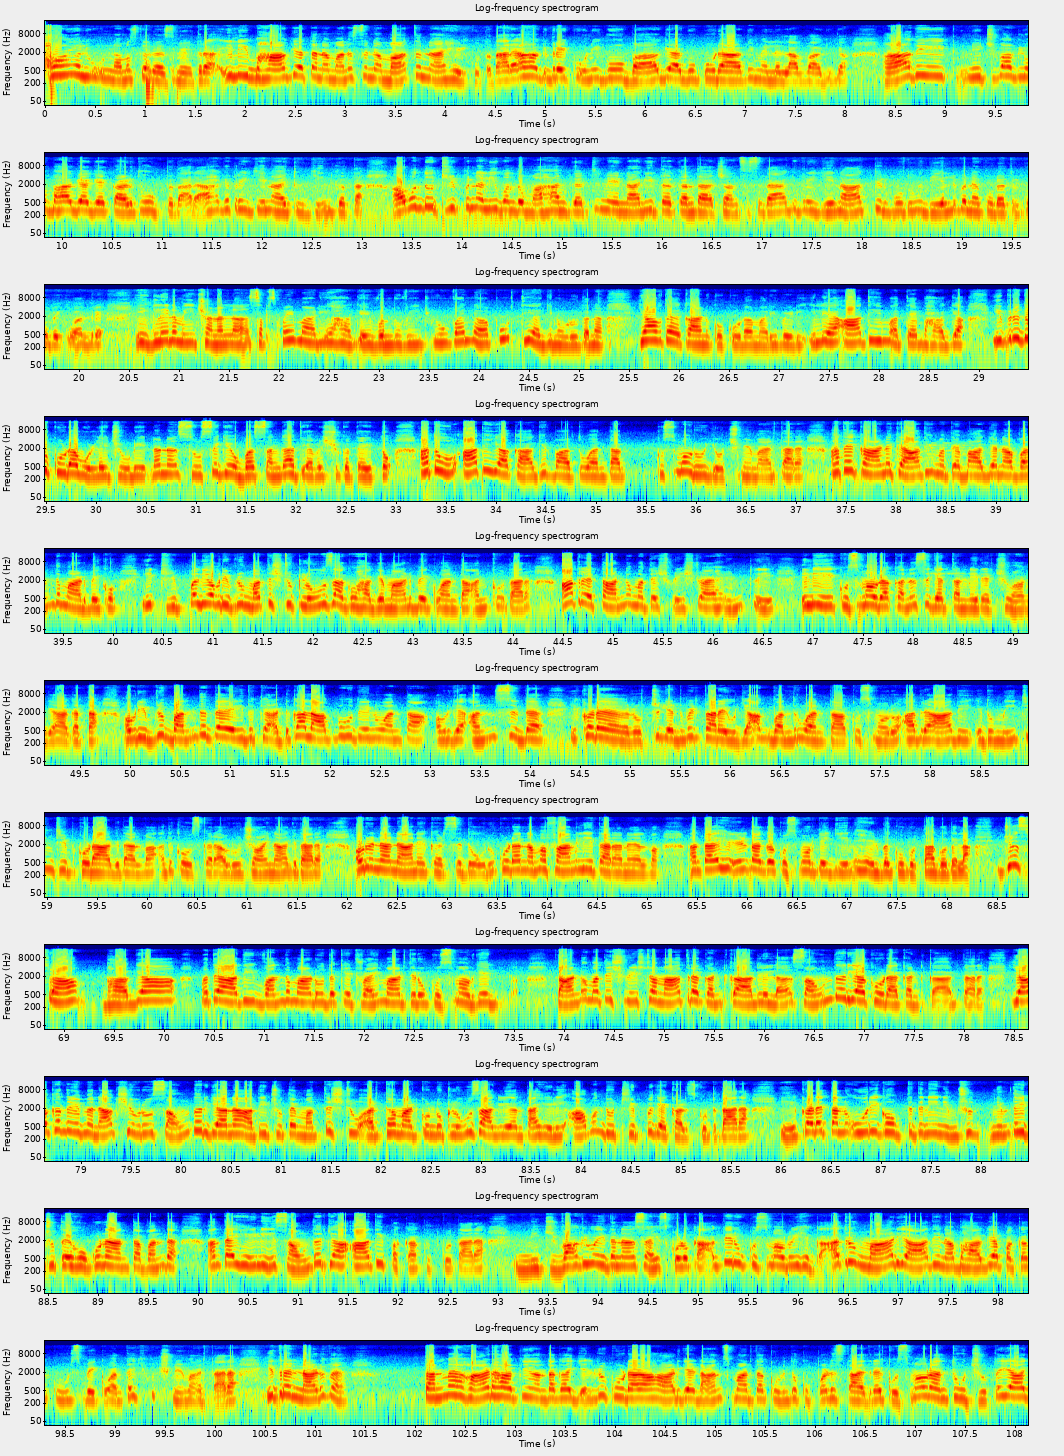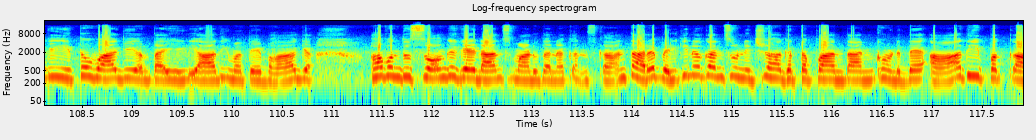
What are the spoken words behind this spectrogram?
Hi, hello, ನಮಸ್ಕಾರ ಸ್ನೇಹಿತರ. ಇಲ್ಲಿ ಭಾಗ್ಯ ತನ್ನ ಮನಸ್ಸಿನ ಮಾತನ್ನ ಹೇಳ್ಕೊತಿದ್ದಾರೆ. ಹಾಗಿದ್ರೆ ಕೊನೆಗೂ ಭಾಗ್ಯಗೂ ಕೂಡ ಆದಿ ಮೇಲೆ ಲವ್ ಆಗಿದ್ಯಾ. ಆದಿ ನಿಜವಾಗ್ಲೂ ಭಾಗ್ಯಗೆ ಕಳೆದು ಹೋಗ್ತಿದ್ದಾರೆ. ಹಾಗಾದ್ರೆ ಏನಾಯ್ತು, ಏನು ಗೊತ್ತಾ? ಆ ಒಂದು ಟ್ರಿಪ್ನಲ್ಲಿ ಒಂದು ಮಹಾನ್ ಘಟನೆ ನಡೀತಕ್ಕಂಥ ಚಾನ್ಸಸ್ ಇದೆ. ಹಾಗಿದ್ರೆ ಏನಾಗ್ತಿರ್ಬೋದು, ಇದು ಎಲ್ಲವನ್ನ ಕೂಡ ತಿಳ್ಕೊಬೇಕು ಅಂದರೆ, ಈಗಲೇ ನಮ್ಮ ಈ ಚಾನಲ್ನ ಸಬ್ಸ್ಕ್ರೈಬ್ ಮಾಡಿ, ಹಾಗೆ ಒಂದು ವಿಡಿಯೋವನ್ನು ಪೂರ್ತಿಯಾಗಿ ನೋಡೋದನ್ನು ಯಾವುದೇ ಕಾರಣಕ್ಕೂ ಕೂಡ ಮರಿಬೇಡಿ. ಇಲ್ಲಿ ಆದಿ ಮತ್ತೆ ಭಾಗ್ಯ ಇಬ್ಬರದ್ದು ಕೂಡ ಒಳ್ಳೆ ಜೋಡಿ. ನನ್ನ ಸೊಸೆಗೆ ಒಬ್ಬ ಸಂಗಾತಿ ಅವಶ್ಯಕತೆ ಇತ್ತು. ಅದು ಆದಿ ಯಾಕೆ ಆಗಿರಬಾರ್ದು ಅಂತ ಕುಸುಮವರು ಯೋಚನೆ ಮಾಡ್ತಾರೆ. ಅದೇ ಕಾರಣಕ್ಕೆ ಆದಿ ಮತ್ತು ಭಾಗ್ಯನ ಒಂದು ಮಾಡಬೇಕು. ಈ ಟ್ರಿಪ್ಪಲ್ಲಿ ಅವರಿಬ್ಬರು ಮತ್ತಷ್ಟು ಕ್ಲೋಸ್ ಆಗೋ ಹಾಗೆ ಮಾಡಬೇಕು ಅಂತ ಅನ್ಕೋತಾರೆ. ಆದರೆ ತಾನು ಮತ್ತು ಶ್ರೇಷ್ಠ ಹೆಂಟ್ರಿ ಇಲ್ಲಿ ಕುಸುಮ ಅವರ ಕನಸಿಗೆ ತಣ್ಣೀರೆಚ್ಚು ಹಾಗೆ ಆಗತ್ತೆ. ಅವರಿಬ್ಬರು ಬಂದದ್ದೇ ಇದಕ್ಕೆ ಅಡ್ಗಾಲ ಆಗಬಹುದೇನು ಅಂತ ಅವ್ರಿಗೆ ಅನಿಸಿದೆ. ಈ ಕಡೆ ರೊಚ್ಚಿಗೆ ಎದ್ಬಿಡ್ತಾರೆ ಇವ್ರು ಯಾಕೆ ಬಂದರು ಅಂತ ಕುಸುಮ ಅವರು ಆದರೆ ಆದಿ ಇದು ಮೀಟಿಂಗ್ ಟ್ರಿಪ್ ಕೂಡ ಆಗಿದೆ ಅಲ್ವಾ? ಅದಕ್ಕೋಸ್ಕರ ಅವರು ಜಾಯ್ನ್ ಆಗಿದ್ದಾರೆ. ಅವ್ರನ್ನ ನಾನೇ ಕರೆಸಿದ್ದು. ಅವರು ಕೂಡ ನಮ್ಮ ಫ್ಯಾಮಿಲಿ ಥರನೇ ಅಲ್ವಾ? ಅಂತ ಹೇಳಿದಾಗ ಕುಸುಮವ್ರಿಗೆ ಏನು ಹೇಳಬೇಕು ಗೊತ್ತಾಗೋದಿಲ್ಲ. ಜಸ್ಟ್ ಭಾಗ್ಯ ಮತ್ತು ಆದಿ ಒಂದು ಮಾಡೋದಕ್ಕೆ ಟ್ರೈ ಮಾಡ್ತಿರೋ ಕುಸುಮ ಅವ್ರಿಗೆ ತಾಂಡು ಮತ್ತು ಶ್ರೇಷ್ಠ ಮಾತ್ರ ಕಂಟಕ ಆಗಲಿಲ್ಲ. ಸೌಂದರ್ಯ ಕೂಡ ಕಂಟಕ ಆಗ್ತಾರೆ. ಯಾಕಂದರೆ ಮೀನಾಕ್ಷಿ ಅವರು ಸೌಂದರ್ಯನ ಆದಿ ಜೊತೆ ಮತ್ತಷ್ಟು ಅರ್ಥ ಮಾಡಿಕೊಂಡು ಕ್ಲೋಸ್ ಆಗಲಿ ಅಂತ ಹೇಳಿ ಆ ಒಂದು ಟ್ರಿಪ್ಗೆ ಕಳಿಸ್ಕೊಟ್ಟಿದ್ದಾರೆ. ಈ ಕಡೆ ತನ್ನ ಊರಿಗೆ ಹೋಗ್ತಿದ್ದೀನಿ ನಿಮ್ಮ ಜೊ ನಿಮ್ಮದೇ ಜೊತೆ ಹೋಗೋಣ ಅಂತ ಬಂದ ಅಂತ ಹೇಳಿ ಸೌಂದರ್ಯ ಆದಿ ಪಕ್ಕ ಕುತ್ಕೋತಾರೆ ನಿಜವಾಗ್ಲೂ ಇದನ್ನು ಸಹಿಸ್ಕೊಳ್ಳೋಕ್ಕಾಗದೇ ಇರೋ ಕುಸುಮ ಅವರು ಹೇಗಾದರೂ ಮಾಡಿ ಆ ದಿನ ಭಾಗ್ಯ ಪಕ್ಕ ಕೂಡಿಸ್ಬೇಕು ಅಂತ ಯೋಚನೆ ಮಾಡ್ತಾರೆ. ಇದರ ನಡುವೆ ತನ್ಮೆ ಹಾಡು ಹಾಕಿ ಅಂದಾಗ ಎಲ್ಲರೂ ಕೂಡ ಹಾಡಿಗೆ ಡ್ಯಾನ್ಸ್ ಮಾಡ್ತಾ ಕುಣಿದು ಕುಪ್ಪಳಿಸ್ತಾ ಇದ್ರೆ ಕುಸುಮ ಅವರಂತೂ ಜೊತೆಯಾಗಿ, ಹಿತವಾಗಿ ಅಂತ ಹೇಳಿ ಆದಿ ಮತ್ತು ಭಾಗ್ಯ ಆ ಒಂದು ಸಾಂಗ್ಗೆ ಡ್ಯಾನ್ಸ್ ಮಾಡೋದನ್ನು ಕನ್ಸ್ಕ ಅಂತಾರೆ. ಬೆಳಗಿನ ಕನಸು ನಿಜ ಆಗತ್ತಪ್ಪ ಅಂತ ಅಂದ್ಕೊಂಡಿದ್ದೆ ಆದಿ ಪಕ್ಕ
